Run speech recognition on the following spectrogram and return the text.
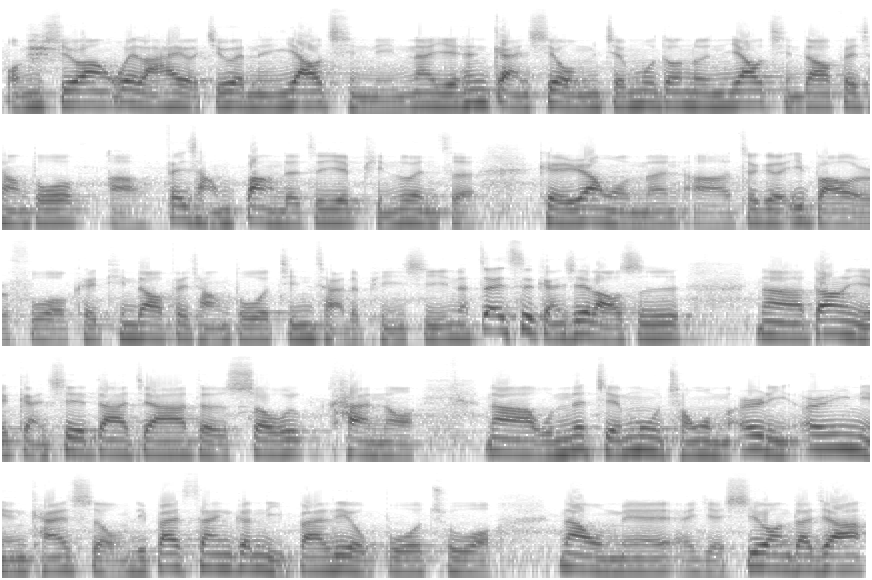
我们希望未来还有机会能邀请您。那也很感谢我们节目都能邀请到非常多啊非常棒的这些评论者，可以让我们啊这个一饱耳福，可以听到非常多精彩的评析。那再次感谢老师，那当然也感谢大家的收看哦。那我们的节目从我们二零二一年开始，我们礼拜三跟跟礼拜六播出哦，那我们也也希望大家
